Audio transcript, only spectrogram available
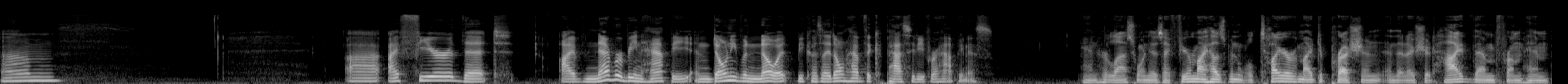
Um, uh, I fear that I've never been happy and don't even know it because I don't have the capacity for happiness. And her last one is I fear my husband will tire of my depression and that I should hide them from him.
